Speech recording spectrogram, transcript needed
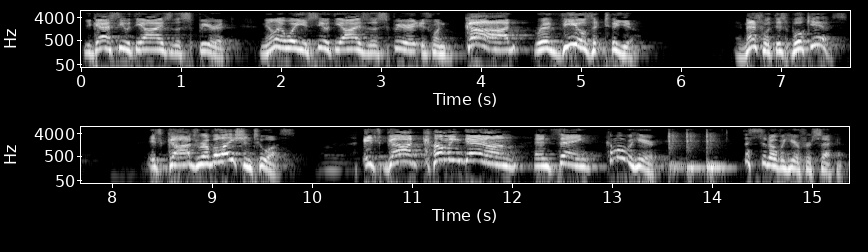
You gotta see with the eyes of the Spirit. And the only way you see with the eyes of the Spirit is when God reveals it to you. And that's what this book is. It's God's revelation to us. It's God coming down and saying, come over here. Let's sit over here for a second.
